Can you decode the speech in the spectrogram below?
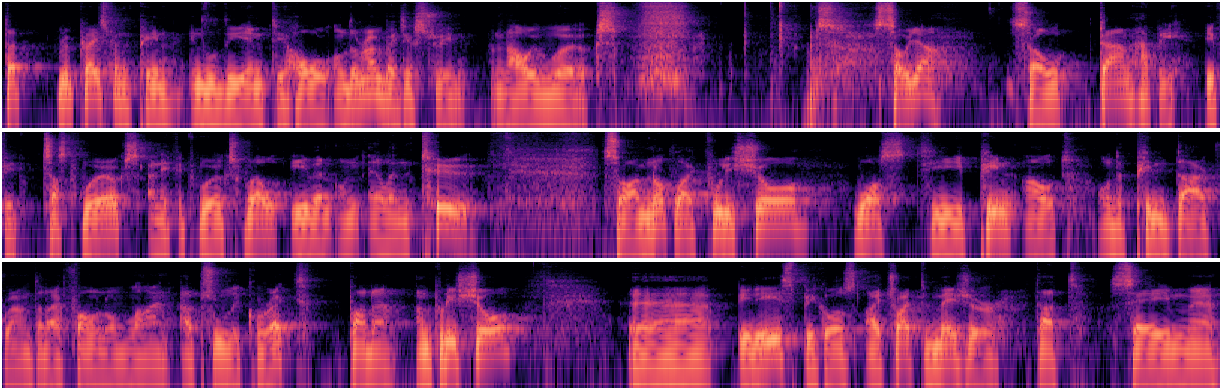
that replacement pin into the empty hole on the Rampage Extreme and now it works. So yeah, so damn happy if it just works and if it works well even on LN2. So I'm not like fully sure was the pin out or the pin diagram that I found online absolutely correct, but uh, I'm pretty sure uh, it is because I tried to measure that same uh,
